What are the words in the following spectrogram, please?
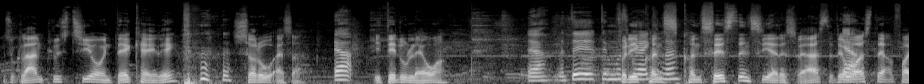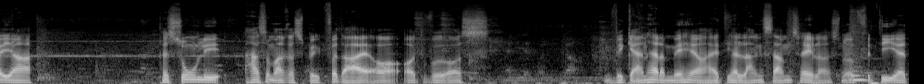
Hvis du klarer den plus 10 år i en decade, ikke? så er du altså ja, i det, du laver. ja, men det, det er måske Fordi cons- nok. consistency er det sværeste. Det er Ja. jo også derfor, jeg personligt har så meget respekt for dig, og, og du ved også, vil gerne have dig med her og have de her lange samtaler og sådan noget, mm. fordi at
